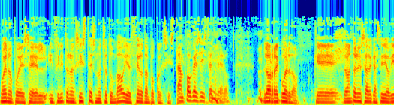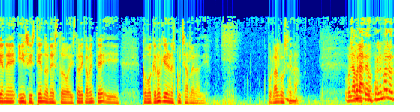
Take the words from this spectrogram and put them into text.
Bueno, pues el infinito no existe, es un ocho tumbado y el cero tampoco existe. Tampoco existe el cero. Lo recuerdo, que don Antonio Isabel Castillo viene insistiendo en esto históricamente y como que no quieren escucharle a nadie. Por algo será. Un abrazo. el problema lo,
